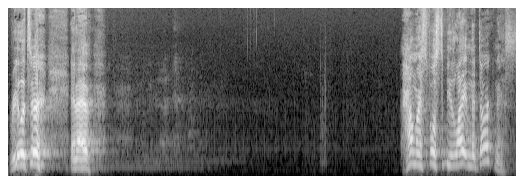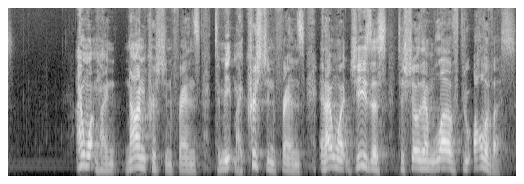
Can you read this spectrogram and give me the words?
realtor, and I have. How am I supposed to be light in the darkness? I want my non Christian friends to meet my Christian friends, and I want Jesus to show them love through all of us.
